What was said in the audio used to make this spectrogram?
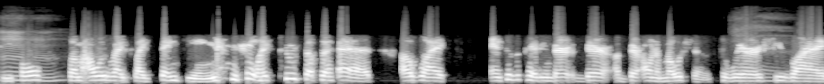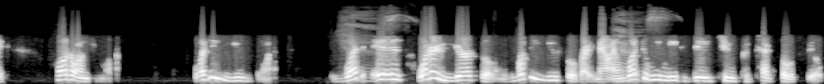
people. Mm-hmm. So I'm always like like thinking like two steps ahead of like anticipating their their their own emotions to where mm-hmm. she's like, hold on, Jamar, what do you want? What yes. is what are your feelings? What do you feel right now, and yes. what do we need to do to protect those feelings?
